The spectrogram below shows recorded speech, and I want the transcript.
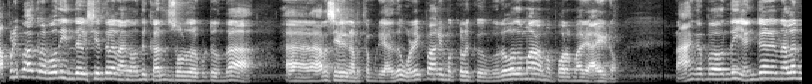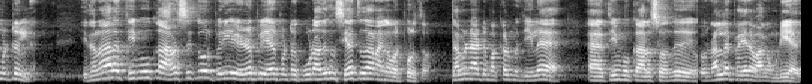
அப்படி பார்க்குற போது இந்த விஷயத்தில் நாங்கள் வந்து கருத்து சொல்கிறது மட்டும் இருந்தால் அரசியலை நடத்த முடியாது. உழைப்பாளி மக்களுக்கு விரோதமாக நம்ம போகிற மாதிரி ஆகிடும் நாங்கள் இப்போ வந்து எங்கள் நலன் மட்டும் இல்லை இதனால் திமுக அரசுக்கு ஒரு பெரிய இழப்பு ஏற்பட்டுறக்கூடாதுன்னு சேர்த்து தான் நாங்கள் வற்புறுத்துகிறோம் தமிழ்நாட்டு மக்கள் மத்தியில் திமுக அரசு வந்து ஒரு நல்ல பெயரை வாங்க முடியாது.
